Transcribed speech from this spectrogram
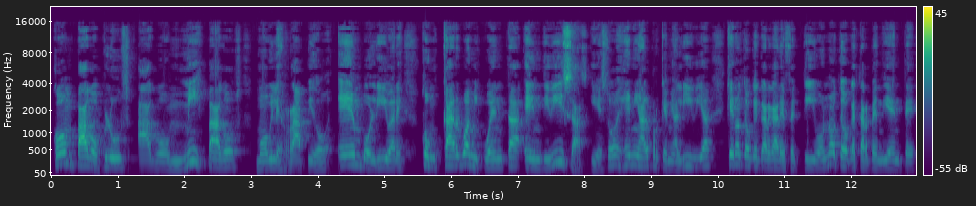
Con Pago Plus hago mis pagos móviles rápidos en bolívares con cargo a mi cuenta en divisas. Y eso es genial porque me alivia que no tengo que cargar efectivo, no tengo que estar pendiente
